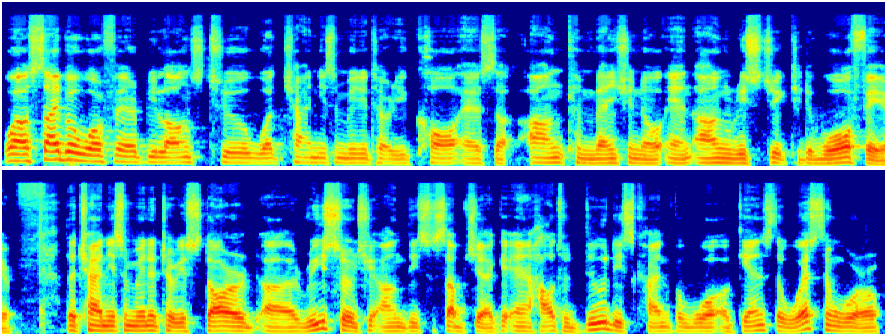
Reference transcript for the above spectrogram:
Well, cyber warfare belongs to what Chinese military call as unconventional and unrestricted warfare. The Chinese military started uh, researching on this subject and how to do this kind of war against the Western world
